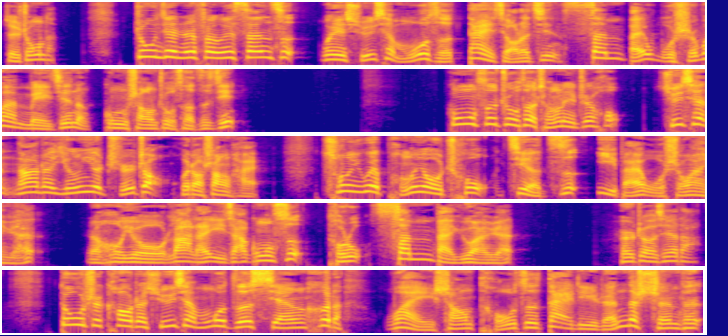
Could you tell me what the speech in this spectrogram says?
最终呢，中间人分为三次为徐倩母子代缴了近三百五十万美金的工商注册资金。公司注册成立之后，徐倩拿着营业执照回到上海，从一位朋友处借资一百五十万元，然后又拉来一家公司投入三百余万元，而这些的都是靠着徐倩母子显赫的外商投资代理人的身份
